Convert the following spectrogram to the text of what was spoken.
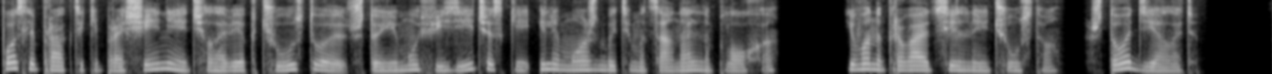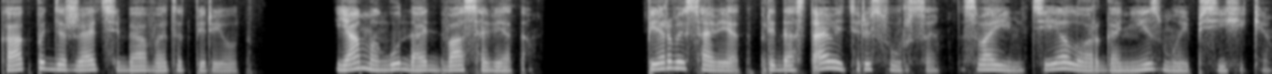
После практики прощения человек чувствует, что ему физически или, может быть, эмоционально плохо. Его накрывают сильные чувства. Что делать? Как поддержать себя в этот период? Я могу дать два совета. Первый совет — предоставить ресурсы своим телу, организму и психике.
